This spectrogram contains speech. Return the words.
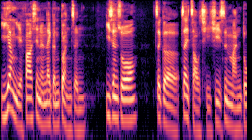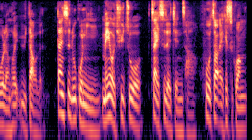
一样也发现了那根断针。医生说，这个在早期其实是蛮多人会遇到的，但是如果你没有去做再次的检查或照 X 光，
